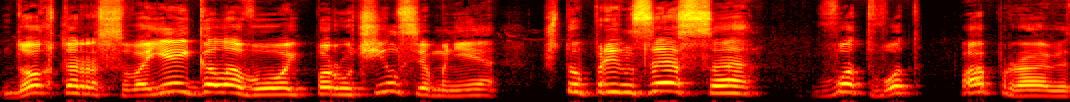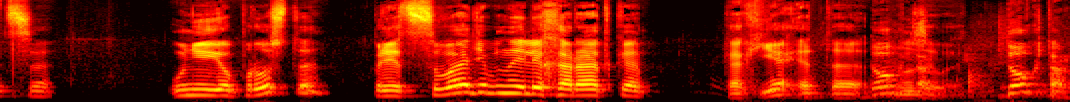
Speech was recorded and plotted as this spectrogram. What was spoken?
Доктор своей головой поручился мне, что принцесса вот-вот поправится. У нее просто предсвадебная лихорадка, как я это доктор, называю. Доктор!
